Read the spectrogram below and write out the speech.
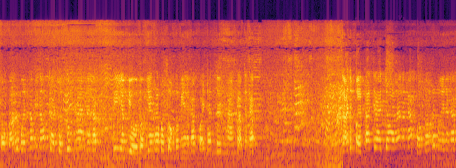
ขอความร่วมมือนะครับพี่น้องประชาชนทุกท่านนะครับ ที่ยังอยู่ตรงแยกราชประสงค์ตรงนี้นะครับ ขอให้ท่านเดินทางกลับนะครับเราจะเปิดการจราจรแล้วนะครับ ขอความร่วมมือนะครับ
